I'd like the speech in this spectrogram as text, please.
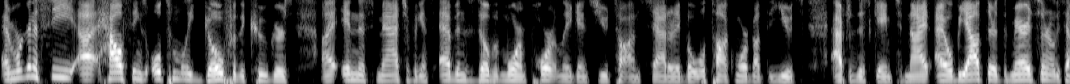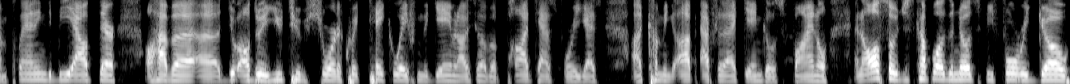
And we're going to see uh, how things ultimately go for the Cougars uh, in this matchup against Evansville, but more importantly against Utah on Saturday. But we'll talk more about the Utes after this game tonight. I will be out there at the Marriott Center. At least I'm planning to be out there. I'll have a, a do I'll do a YouTube short, a quick takeaway from the game, and obviously I'll have a podcast for you guys uh, coming up after that game goes final. And also just a couple other notes before we go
